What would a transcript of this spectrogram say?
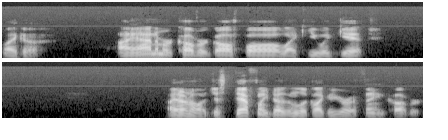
like a ionomer covered golf ball like you would get. I don't know. It just definitely doesn't look like a urethane cover.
